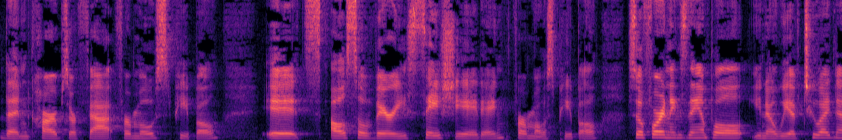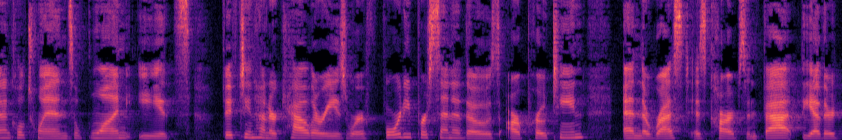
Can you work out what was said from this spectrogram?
than carbs or fat for most people. It's also very satiating for most people. So, for an example, you know, we have two identical twins. One eats 1500 calories, where 40% of those are protein and the rest is carbs and fat. The other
